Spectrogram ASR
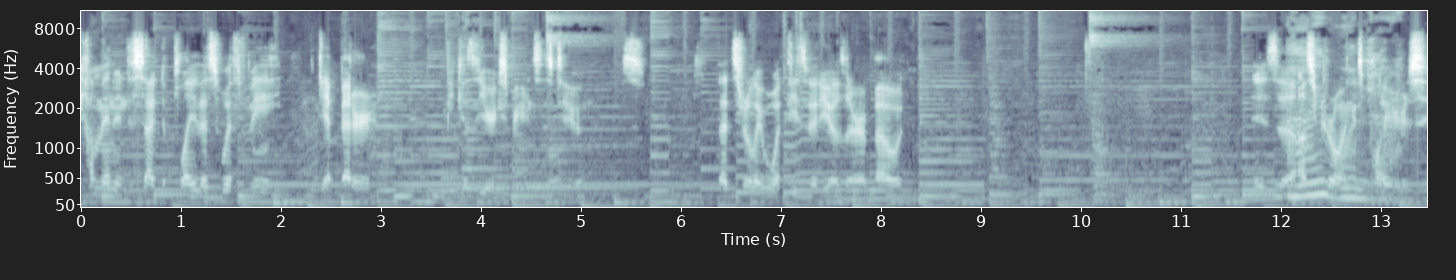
come in and decide to play this with me get better because of your experiences too. It's- that's really what these videos are about. Is uh, us growing as players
